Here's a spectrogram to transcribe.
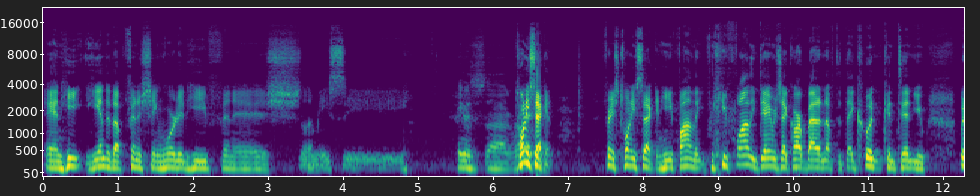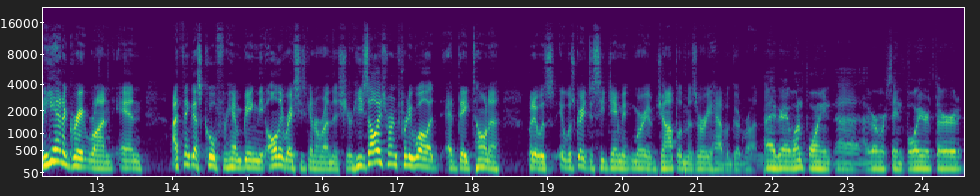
And he, he ended up finishing, where did he finish? Let me see. He was uh, right- 22nd. Finished 22nd. He finally he finally damaged that car bad enough that they couldn't continue. But he had a great run, and I think that's cool for him being the only race he's going to run this year. He's always run pretty well at, at Daytona, but it was it was great to see Jamie McMurray of Joplin, Missouri, have a good run. I agree. At one point, uh, I remember seeing Bowyer third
